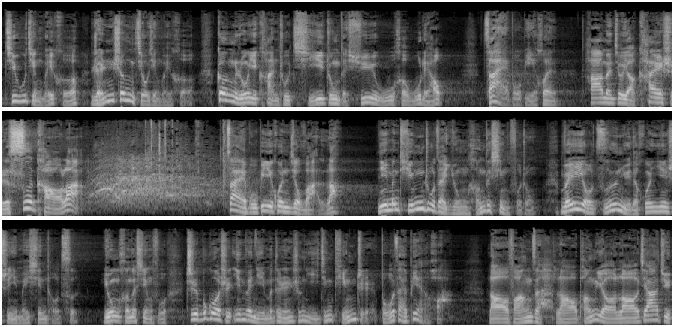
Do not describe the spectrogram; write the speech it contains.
究竟为何，人生究竟为何，更容易看出其中的虚无和无聊。再不逼婚，他们就要开始思考了。再不逼婚就晚了，你们停住在永恒的幸福中。唯有子女的婚姻是一枚心头刺，永恒的幸福只不过是因为你们的人生已经停止，不再变化。老房子、老朋友、老家具，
